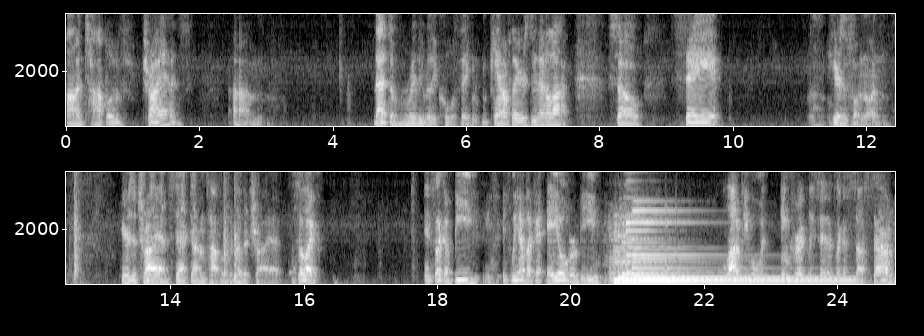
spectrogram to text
on top of triads. Um, that's a really really cool thing. Piano players do that a lot. So, say here's a fun one. Here's a triad stacked on top of another triad. So like it's like a B. If, if we have like an A over B, a lot of people would incorrectly say that's like a sus sound.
